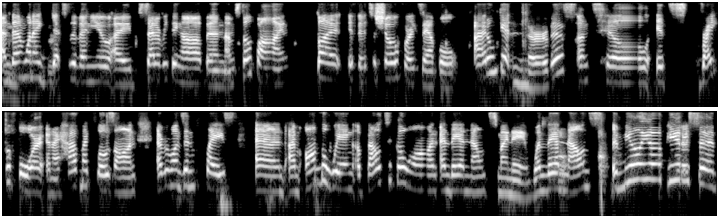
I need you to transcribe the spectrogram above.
And then when I get to the venue, I set everything up and I'm still fine. But if it's a show, for example, I don't get nervous until it's right before and I have my clothes on, everyone's in place, and I'm on the wing about to go on, and they announce my name. When they Oh. announce Emilia Pedersen,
